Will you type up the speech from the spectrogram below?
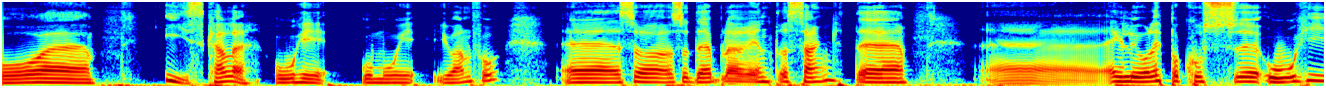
og eh, iskalde Ohi Omoi Johanfo Eh, så, så det blir interessant. Eh, eh, jeg lurer litt på hvordan Ohi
